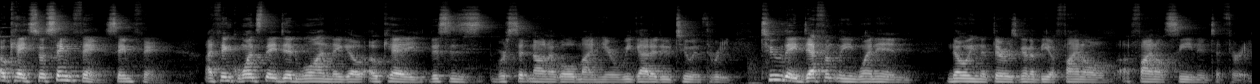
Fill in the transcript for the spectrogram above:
okay, so same thing, same thing. I think once they did one, they go, okay, this is we're sitting on a gold mine here. We got to do two and three. Two, they definitely went in knowing that there was going to be a final a final scene into three.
